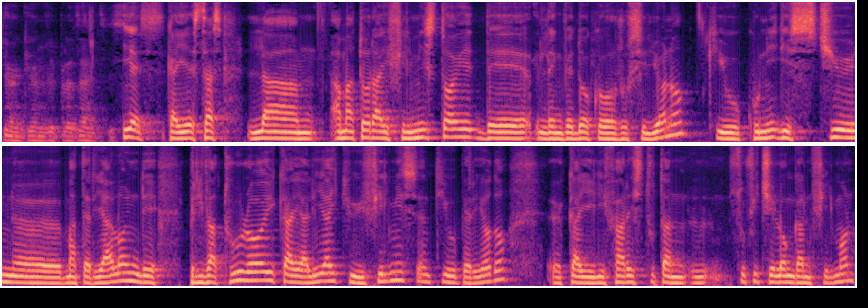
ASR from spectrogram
tion kion vi prezentis. Yes, kai estas la mm, amatoraj filmistoi de Lengvedoco Rusiliono, kiu kunigis tiun uh, materialon de privatuloi kai aliai kiu filmis en tiu periodo uh, kaj faris tutan sufiĉe longan filmon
